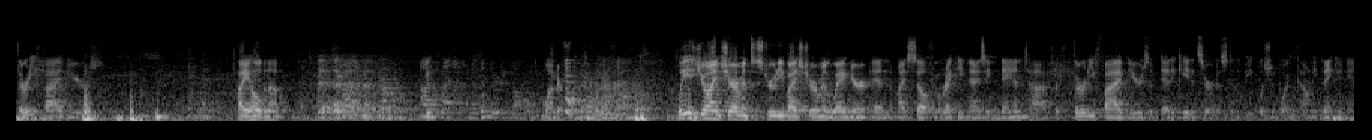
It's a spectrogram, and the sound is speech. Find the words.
35 years. How are you holding up? I plan on another 35. Wonderful. Please join Chairman Te Stroete, Vice Chairman Wagner, and myself in recognizing Nan Todd for 35 years of dedicated service to the people of Sheboygan County. Thank you, Nan.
